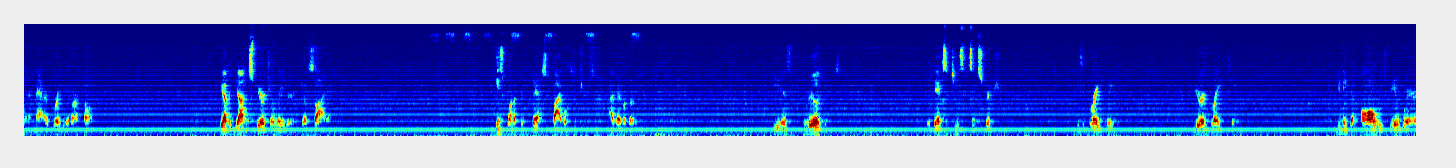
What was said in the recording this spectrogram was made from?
in a manner worthy of our call. You have a young spiritual leader in Josiah. He's one of the best Bible teachers I've ever heard. He is brilliant with the exegesis of Scripture. He's a great leader. You're a great team. You need to always be aware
